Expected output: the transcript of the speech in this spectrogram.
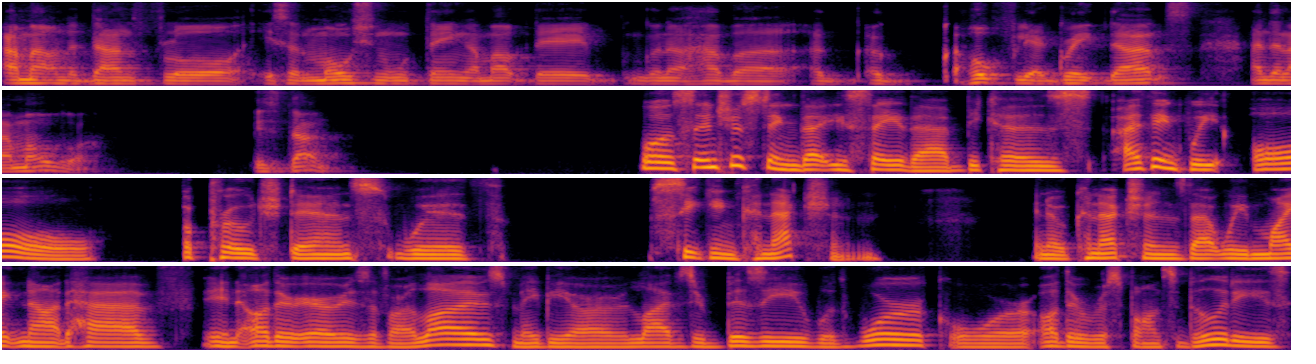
I'm out on the dance floor. It's an emotional thing. I'm out there. I'm gonna have a, a, a hopefully a great dance, and then I'm over. It's done. Well, it's interesting that you say that because I think we all approach dance with seeking connection you know, connections that we might not have in other areas of our lives. Maybe our lives are busy with work or other responsibilities,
